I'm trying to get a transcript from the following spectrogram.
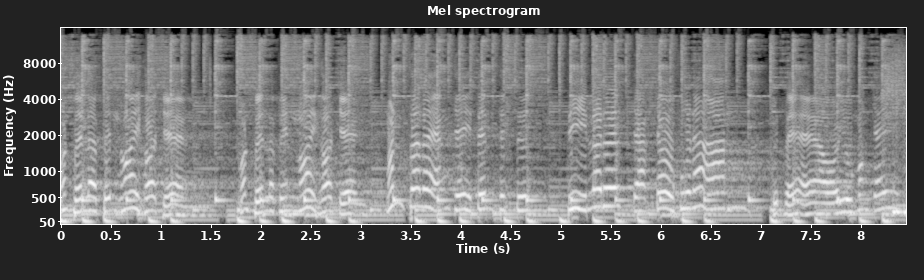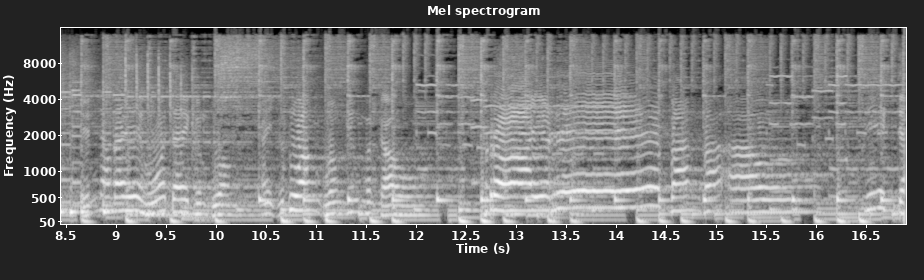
มันเป็นละเป็นห้อยขอแจงมันเป็นละเป็นห้อยขอแจงมันแสดงใจเต้นตึกตึกตีละเรื่องจากเจ้าผู้นั้นขึ้นแผวอยู่มังใจเห็นเอาใดหัวใจขึ้นพวง ให้ขึ้นดวงพวงดึงมันเก่ารอยเร็บบางเบาที่ใจ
